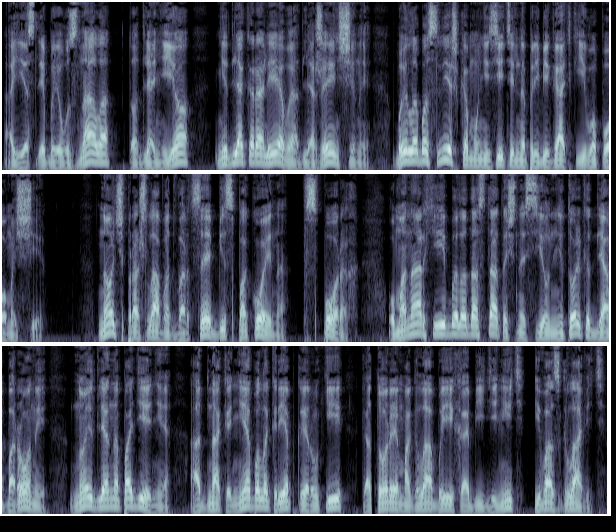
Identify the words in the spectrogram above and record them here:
а если бы и узнала, то для нее, не для королевы, а для женщины, было бы слишком унизительно прибегать к его помощи. Ночь прошла во дворце беспокойно, в спорах. У монархии было достаточно сил не только для обороны, но и для нападения, однако не было крепкой руки, которая могла бы их объединить и возглавить.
